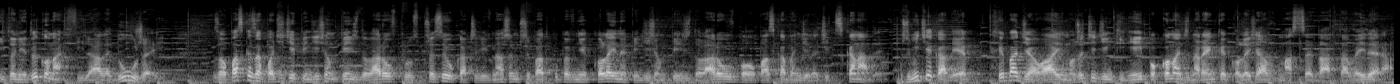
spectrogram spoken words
I to nie tylko na chwilę, ale dłużej. Za opaskę zapłacicie 55 dolarów plus przesyłka, czyli w naszym przypadku pewnie kolejne 55 dolarów, bo opaska będzie lecieć z Kanady. Brzmi ciekawie, chyba działa i możecie dzięki niej pokonać na rękę kolesia w masce Darta Vadera.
